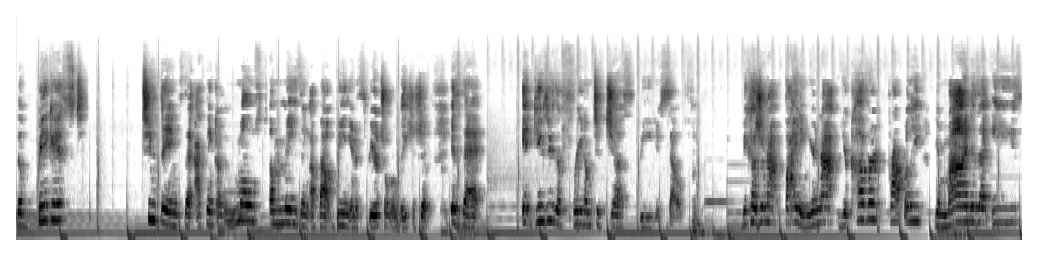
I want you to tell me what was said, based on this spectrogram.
the biggest two things that I think are the most amazing about being in a spiritual relationship is that it gives you the freedom to just be yourself. Mhm. Because you're not fighting. You're not you're covered properly. Your mind is at ease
